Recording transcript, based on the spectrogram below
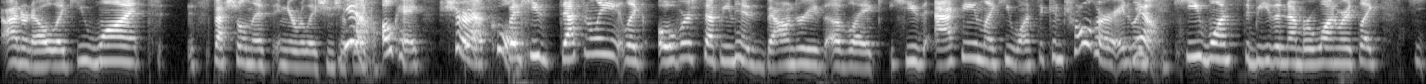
I don't know, like you want specialness in your relationship. Yeah. Like, okay, sure. Yeah, cool. But he's definitely like overstepping his boundaries of like he's acting like he wants to control her and like Yeah. he wants to be the number one where it's like he,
